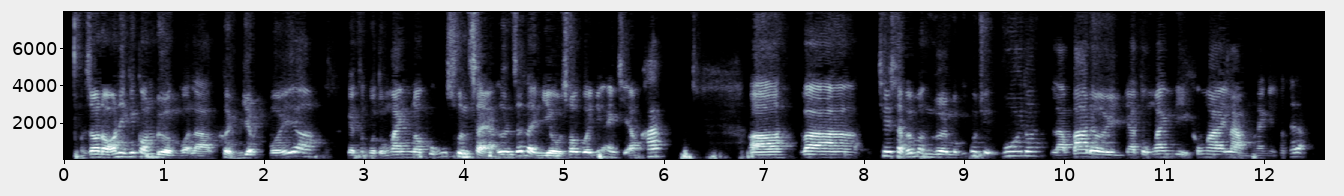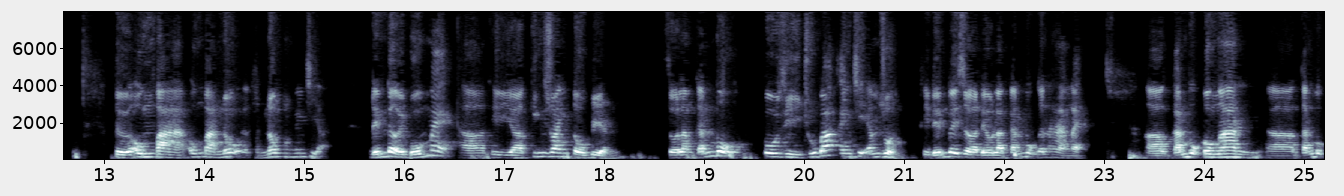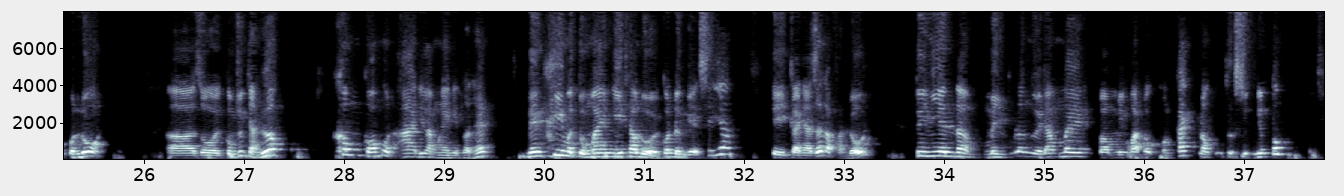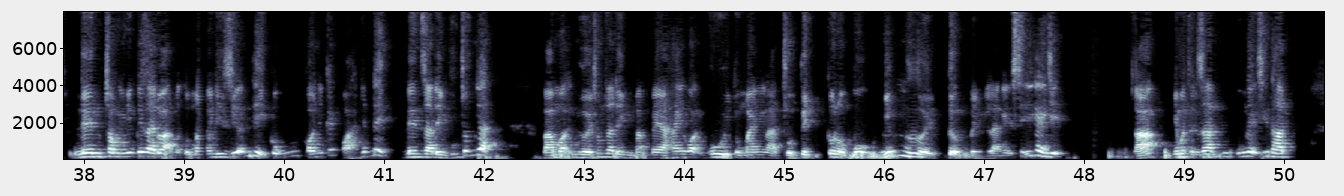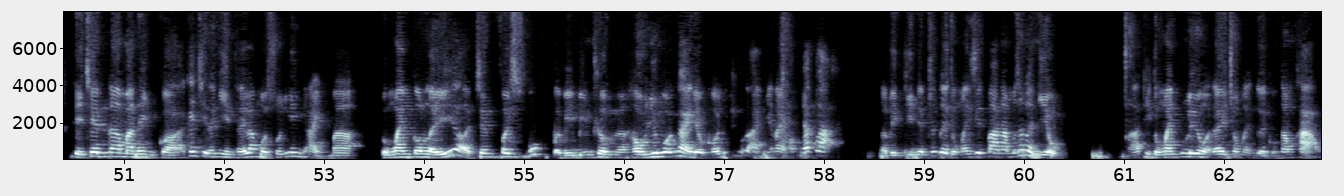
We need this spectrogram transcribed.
Do đó nên cái con đường gọi là khởi nghiệp với uh, nghệ thuật của Tùng Anh nó cũng suôn sẻ hơn rất là nhiều so với những anh chị em khác. À, và chia sẻ với mọi người một cái câu chuyện vui thôi là ba đời nhà Tùng Anh thì không ai làm ngành nghệ thuật hết ạ. Từ ông bà ông bà nội là thần nông anh chị ạ. Đến đời bố mẹ uh, thì uh, kinh doanh tàu biển rồi làm cán bộ cô dì chú bác anh chị em ruột thì đến bây giờ đều là cán bộ ngân hàng này. Uh, cán bộ công an uh, cán bộ quân đội uh, rồi công chức nhà nước. Không có một ai đi làm ngành nghệ thuật hết. Nên khi mà Tùng Anh đi theo đuổi con đường nghệ sĩ á, thì cả nhà rất là phản đối. Tuy nhiên là mình cũng là người đam mê và mình hoạt động một cách nó cũng thực sự nghiêm túc. Nên trong những cái giai đoạn mà Tùng Anh đi diễn thì cũng có những kết quả nhất định nên gia đình cũng chấp nhận. Và mọi người trong gia đình bạn bè hay gọi vui Tùng Anh là chủ tịch câu lạc bộ những người tưởng mình là nghệ sĩ các anh chị. Đó nhưng mà thực ra cũng, cũng nghệ sĩ thật. Thì trên ờ, màn hình của các anh chị đã nhìn thấy là một số những hình ảnh mà Tùng Anh có lấy ở trên Facebook. Bởi vì bình thường hầu như mỗi ngày đều có những bức ảnh như này họ nhắc lại. Bởi vì kỷ niệm trước đây Tùng Anh diễn 3 năm rất là nhiều à, thì Tùng Anh cũng lưu ở đây cho mọi người cùng tham khảo.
